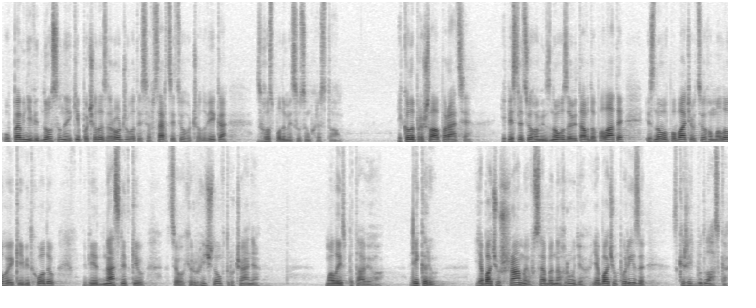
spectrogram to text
у певні відносини, які почали зароджуватися в серці цього чоловіка з Господом Ісусом Христом. І коли прийшла операція, і після цього він знову завітав до палати і знову побачив цього малого, який відходив від наслідків цього хірургічного втручання, малий спитав його: лікарю, я бачу шрами в себе на грудях, я бачу порізи. Скажіть, будь ласка,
